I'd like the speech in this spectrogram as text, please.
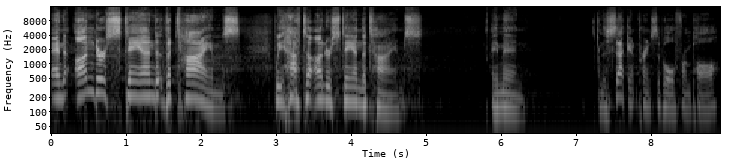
and understand the times. We have to understand the times. Amen. And the second principle from Paul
